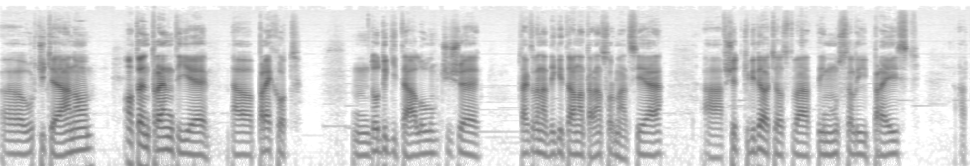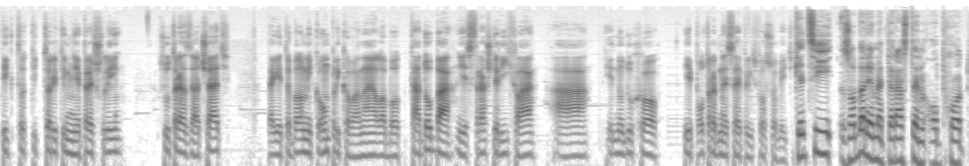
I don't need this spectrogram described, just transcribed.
Uh, určite áno. O ten trend je uh, prechod do digitálu, čiže tzv. digitálna transformácia a všetky vydavateľstva tým museli prejsť a tí, tí, ktorí tým neprešli, chcú teraz začať, tak je to veľmi komplikované, lebo tá doba je strašne rýchla a jednoducho je potrebné sa aj prispôsobiť. Keď si zoberieme teraz ten obchod,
